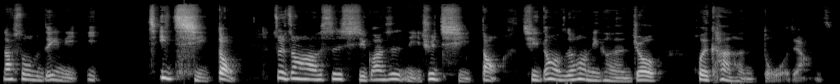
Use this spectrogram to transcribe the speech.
那说不定你一一启动，最重要的是习惯是你去启动，启动了之后，你可能就会看很多这样子。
